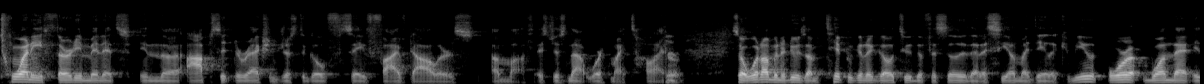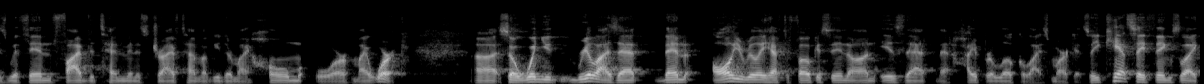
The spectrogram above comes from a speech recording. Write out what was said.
20, 30 minutes in the opposite direction just to go save $5 a month. It's just not worth my time. Sure. So what I'm going to do is I'm typically going to go to the facility that I see on my daily commute or one that is within five to 10 minutes drive time of either my home or my work. Uh, so when you realize that, then all you really have to focus in on is that that hyper localized market. So you can't say things like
